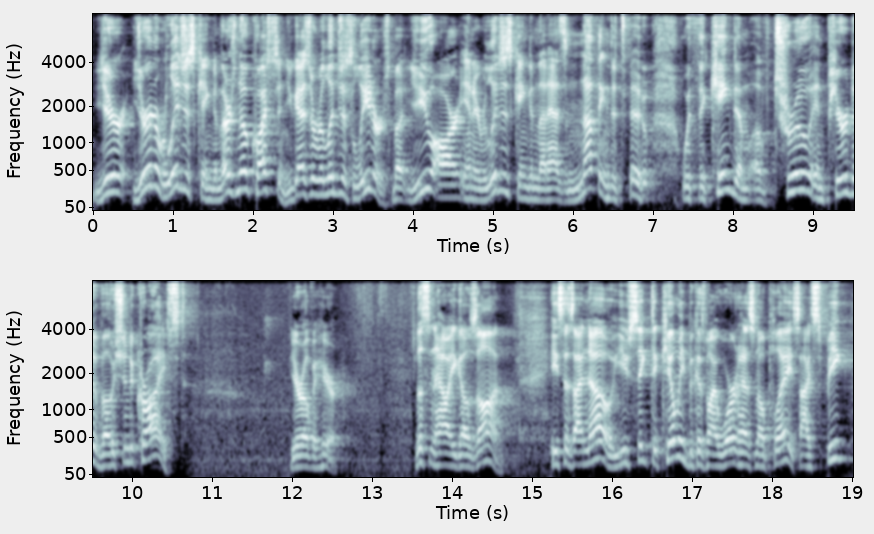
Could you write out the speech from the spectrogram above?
You're, you're in a religious kingdom. There's no question. You guys are religious leaders, but you are in a religious kingdom that has nothing to do with the kingdom of true and pure devotion to Christ. You're over here. Listen how he goes on. He says, I know you seek to kill me because my word has no place. I speak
